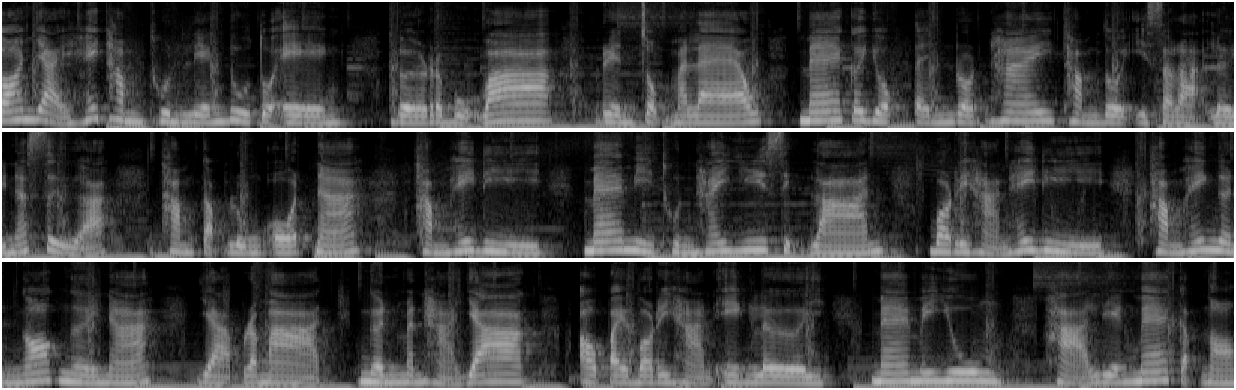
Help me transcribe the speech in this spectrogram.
ก้อนใหญ่ให้ทำทุนเลี้ยงดูตัวเอง โดยระบุว่า เรียนจบมาแล้ว แม่ก็ยกเต็นท์รถให้ทำโดยอิสระเลยนะเสือทำกับลุงโอ๊ตนะทำให้ดี แม่มีทุนให้ 20 ล้าน บริหารให้ดีทำให้เงินงอกเงยนะ อย่าประมาท เงินมันหายาก เอาไปบริหารเองเลย แม่ไม่ยุ่ง หาเลี้ยงแม่กับน้อง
